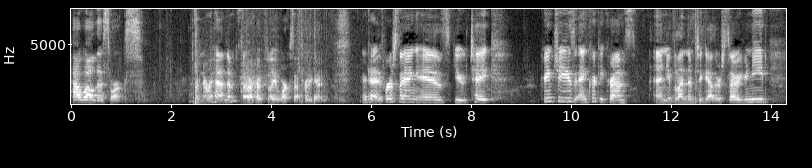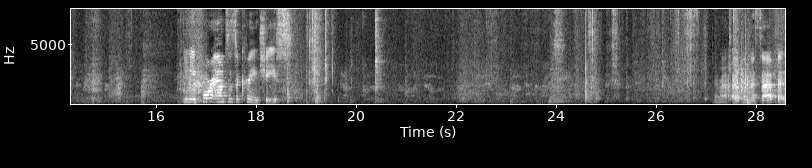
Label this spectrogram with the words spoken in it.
how well this works. I've never had them so hopefully it works out pretty good. Okay, the first thing is you take cream cheese and cookie crumbs and you blend them together. So you need you need four ounces of cream cheese. I'm going to open this up and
